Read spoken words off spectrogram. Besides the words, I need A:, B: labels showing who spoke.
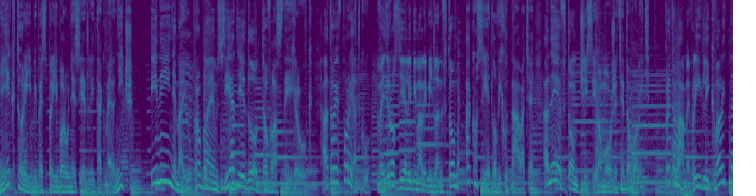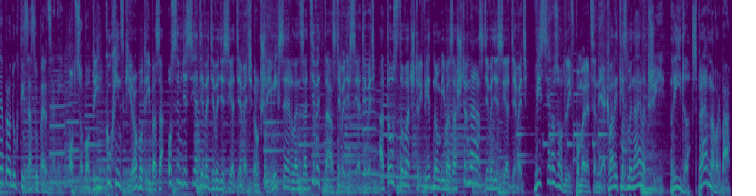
A: Niektorí by bez príboru nezjedli takmer nič, iní nemajú problém vziať jedlo do vlastných rúk. A to je v poriadku, veď rozdiely by mali byť len v tom, ako si jedlo vychutnávate a nie v tom, či si ho môžete dovoliť. Preto máme v Lidli kvalitné produkty za super ceny.
B: Od soboty kuchynský robot iba za 89,99, ručný mixér len za 19,99 a toustovač 3 v jednom iba za 14,99. Vy ste rozhodli, v pomere ceny a kvality sme najlepší. Lidl, správna voľba.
